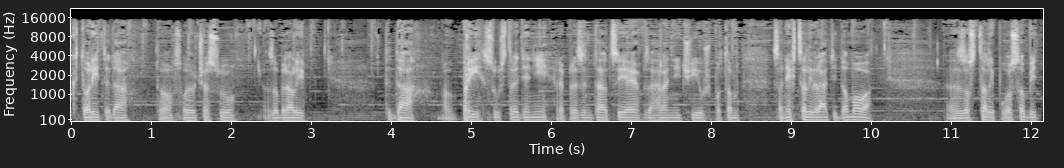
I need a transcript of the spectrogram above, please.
ktorí teda to svojho času zobrali teda pri sústredení reprezentácie v zahraničí už potom sa nechceli vrátiť domov a zostali pôsobiť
